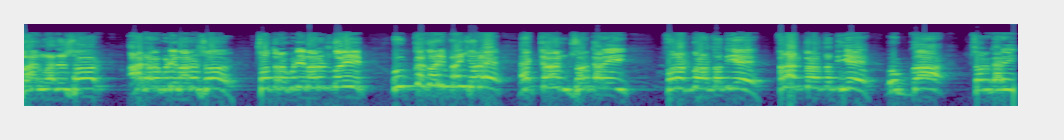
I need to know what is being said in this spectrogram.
বাংলাদেশের আঠারো কোটি মানুষের সতেরো কোটি মানুষ গরিব উগ্র গরিব মানুষরে একখান সরকারি ফ্ল্যাট বরাদ্দ দিয়ে ফ্ল্যাট বরাদ্দ দিয়ে উগ্র সরকারি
